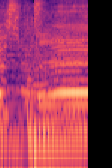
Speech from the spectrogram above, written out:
despair.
